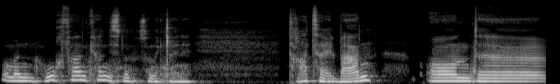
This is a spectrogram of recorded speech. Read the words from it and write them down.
wo man hochfahren kann. Das ist noch so eine kleine Drahtseilbahn. Und äh,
